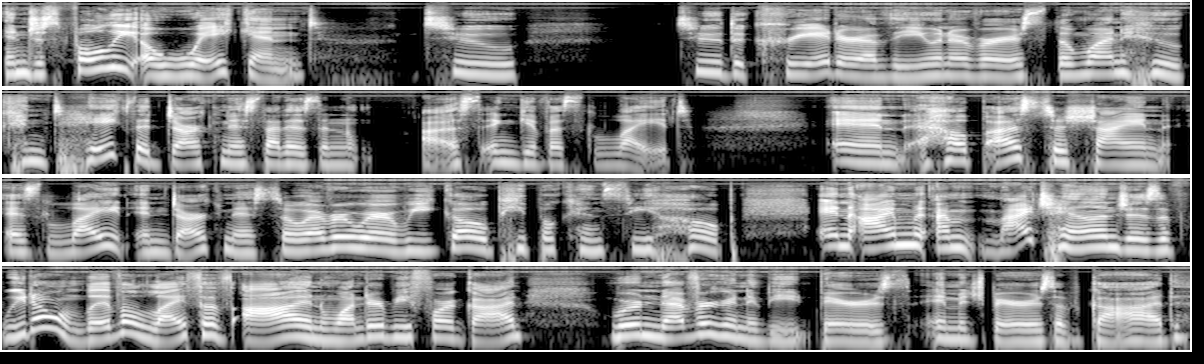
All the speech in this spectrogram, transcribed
and just fully awakened to to the creator of the universe, the one who can take the darkness that is in us and give us light and help us to shine as light in darkness. So everywhere we go people can see hope. And I'm, I'm my challenge is if we don't live a life of awe and wonder before god we're never going to be bearers image bearers of god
